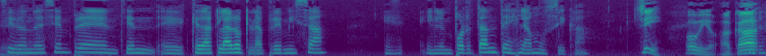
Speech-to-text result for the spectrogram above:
Sí, Eh, donde siempre entien- eh, queda claro que la premisa es- y lo importante es la música. Sí, obvio. Acá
